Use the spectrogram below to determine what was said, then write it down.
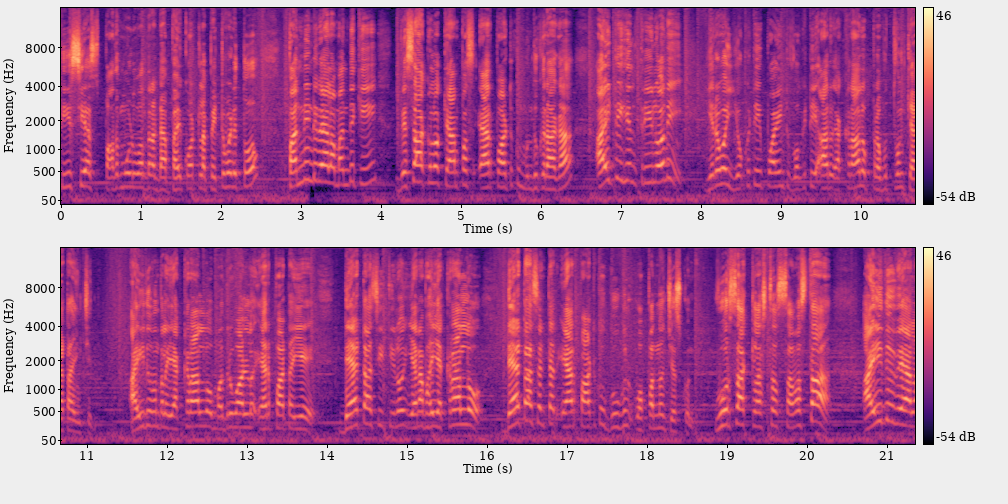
టీసీఎస్ పదమూడు వందల డెబ్బై కోట్ల పెట్టుబడితో పన్నెండు వేల మందికి విశాఖలో క్యాంపస్ ఏర్పాటుకు ముందుకు రాగా ఐటీ హిల్ త్రీలోని ఇరవై ఒకటి పాయింట్ ఒకటి ఆరు ఎకరాలు ప్రభుత్వం కేటాయించింది. ఐదు వందల ఎకరాల్లో మధురవాడలో ఏర్పాటయ్యే డేటా సిటీలో ఎనభై ఎకరాల్లో డేటా సెంటర్ ఏర్పాటుకు గూగుల్ ఒప్పందం చేసుకుంది. ఊర్సా క్లస్టర్ సంస్థ ఐదు వేల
